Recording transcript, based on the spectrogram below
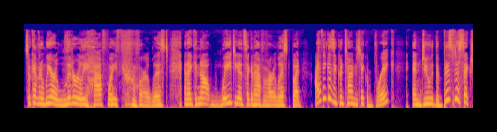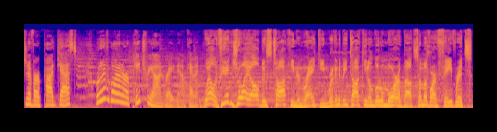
So, Kevin, we are literally halfway through our list, and I cannot wait to get the second half of our list. But I think it's a good time to take a break and do the business section of our podcast. What do we have going on our Patreon right now, Kevin? Well, if you enjoy all this talking and ranking, we're going to be talking a little more about some of our favorites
